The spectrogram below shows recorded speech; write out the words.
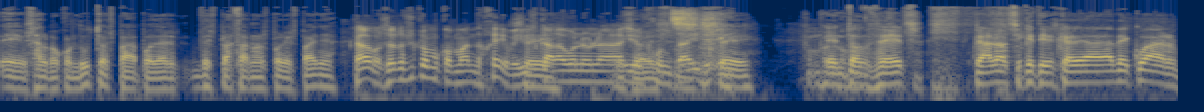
eh, salvoconductos para poder desplazarnos por España. Claro, vosotros como Comando G, veis Sí, cada uno una y os juntáis. Sí. Entonces, claro, sí que tienes que adecuar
